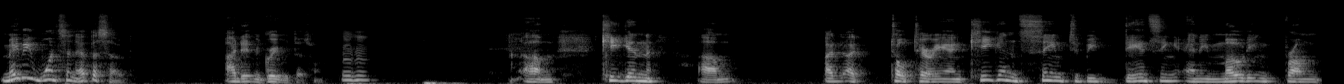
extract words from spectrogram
maybe once an episode, I didn't agree with this one. Mhm. Um, Keegan, um, I, I told Terry Ann, Keegan seemed to be dancing and emoting from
